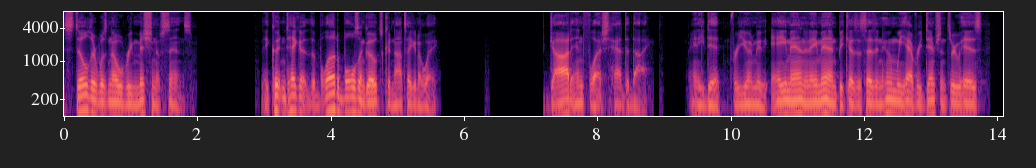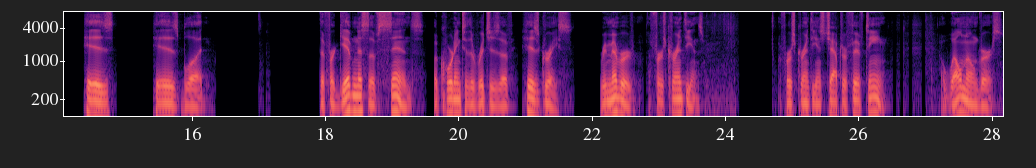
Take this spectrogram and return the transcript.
still there was no remission of sins. They couldn't take it, the blood of bulls and goats could not take it away. God in flesh had to die. And he did for you and me. Amen and amen, because it says, In whom we have redemption through his, his, his blood. The forgiveness of sins according to the riches of his grace. Remember 1 Corinthians 1 Corinthians chapter 15, a well known verse.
